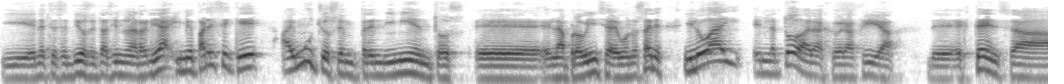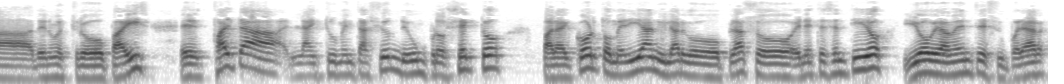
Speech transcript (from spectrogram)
Y en este sentido se está haciendo una realidad. Y me parece que hay muchos emprendimientos eh, en la provincia de Buenos Aires y lo hay en la, toda la geografía de, extensa de nuestro país. Eh, falta la instrumentación de un proyecto para el corto, mediano y largo plazo en este sentido y obviamente superar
